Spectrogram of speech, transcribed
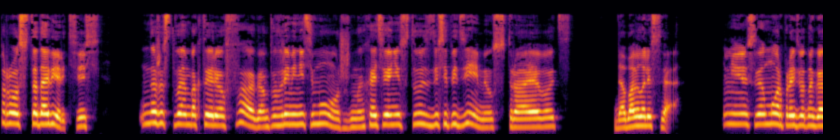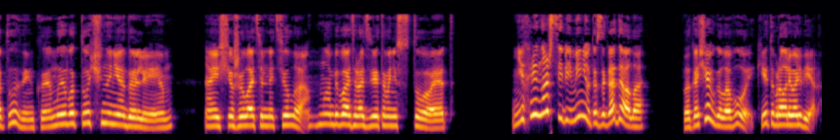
Просто доверьтесь. Даже с твоим бактериофагом повременить можно, хотя не стоит здесь эпидемию устраивать», — добавила лиса. «Если мор пройдет на готовенькое, мы его точно не одолеем. А еще желательно тела, но убивать ради этого не стоит». «Ни хрена ж себе меню ты загадала!» Покачав головой, Кит убрал револьвер.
